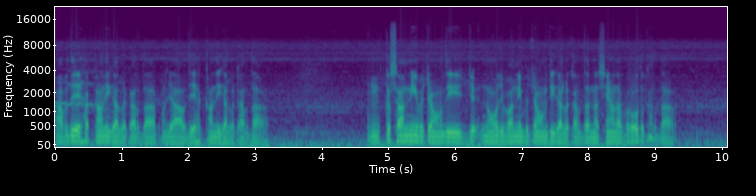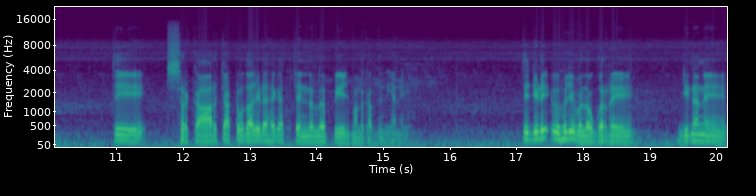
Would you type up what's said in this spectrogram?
ਆਪਦੇ ਹੱਕਾਂ ਦੀ ਗੱਲ ਕਰਦਾ ਪੰਜਾਬ ਦੇ ਹੱਕਾਂ ਦੀ ਗੱਲ ਕਰਦਾ ਕਿਸਾਨੀ ਬਚਾਉਣ ਦੀ ਨੌਜਵਾਨੀ ਬਚਾਉਣ ਦੀ ਗੱਲ ਕਰਦਾ ਨਸ਼ਿਆਂ ਦਾ ਵਿਰੋਧ ਕਰਦਾ ਤੇ ਸਰਕਾਰ ਝੱਟ ਉਹਦਾ ਜਿਹੜਾ ਹੈਗਾ ਚੈਨਲ ਪੇਜ ਬੰਦ ਕਰ ਦਿੰਦੀਆਂ ਨੇ। ਤੇ ਜਿਹੜੇ ਇਹੋ ਜਿਹੇ ਬਲੌਗਰ ਨੇ, ਜਿਨ੍ਹਾਂ ਨੇ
